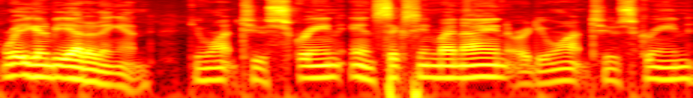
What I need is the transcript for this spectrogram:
what you're going to be editing in. Do you want to screen in 16 by 9 or do you want to screen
